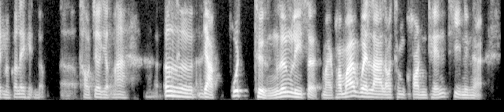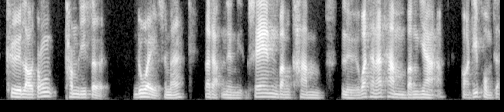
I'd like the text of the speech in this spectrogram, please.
ศมันก็เลยเห็นแบบเอ่อ culture เยอะมาก เออ อยากพูดถึงเรื่องรีเสิร์ชหมายความว่าเวลาเราทำคอนเทนต์ทีหนึ่งอะ คือเราต้องทำรีเสิร์ชด้วยใช่ไหมระดับหนึ่งอย่างเช่นบางคำหรือวัฒนธรรมบางอย่าง ก่อนที่ผมจะ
